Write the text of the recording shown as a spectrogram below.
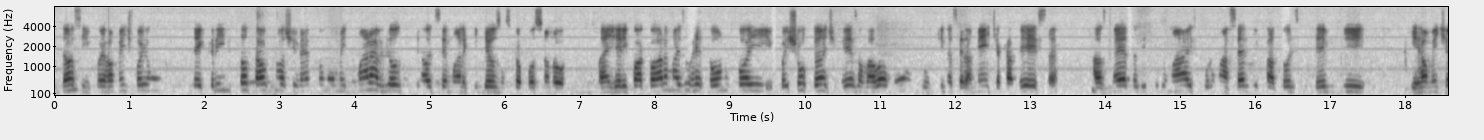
Então, assim, foi realmente foi um, declínio total que nós tivemos num momento maravilhoso no final de semana que Deus nos proporcionou lá em Jericoacoara, mas o retorno foi, foi chocante mesmo, abalou muito financeiramente, a cabeça, as metas e tudo mais, por uma série de fatores que teve que, que realmente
